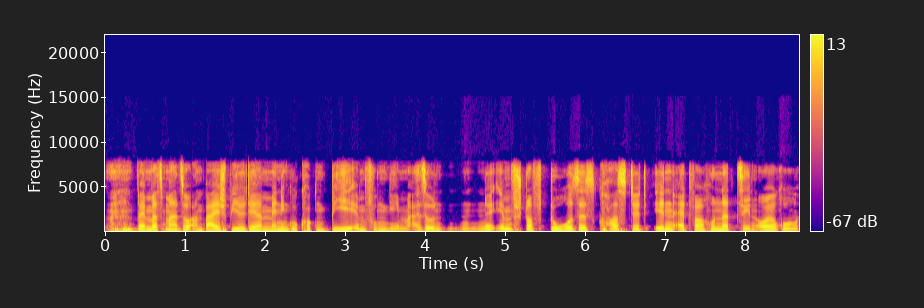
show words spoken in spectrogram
wenn wir es mal so am Beispiel der Meningokokken B-Impfung nehmen. Also eine Impfstoffdosis kostet in etwa 110 Euro.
